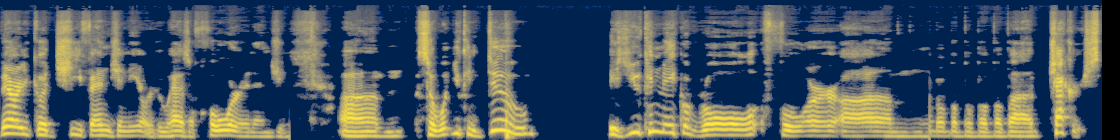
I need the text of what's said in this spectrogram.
very good chief engineer who has a four in engine. Um, so what you can do is you can make a roll for um, checkers.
